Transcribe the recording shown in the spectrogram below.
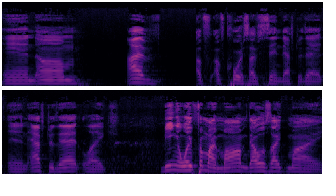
And um, I've of, of course I've sinned after that. And after that, like being away from my mom, that was like my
